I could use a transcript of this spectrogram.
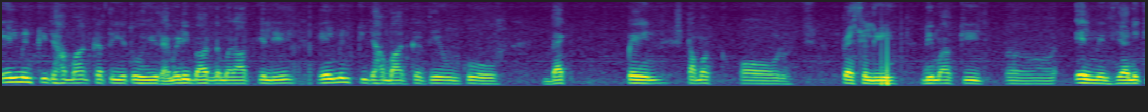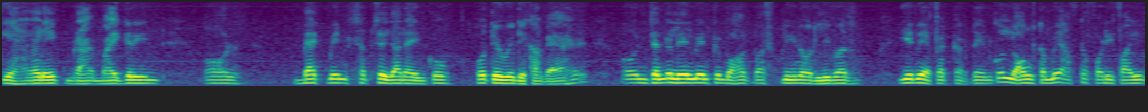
एलमेंट की जहाँ बात करते हैं तो ही रेमेडी बार नंबर आठ के लिए। एलमेंट की जहाँ बात करते हैं, उनको बैक पेन स्टमक और स्पेशली दिमाग की एलमेंट यानी कि हेडेक माइग्रेन और बैक पेन सबसे ज़्यादा इनको होते हुए देखा गया है। और जनरल एलमेंट पे बहुत बार स्प्लीन और लीवर ये भी अफेक्ट करते हैं इनको लॉन्ग टर्म में after forty five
